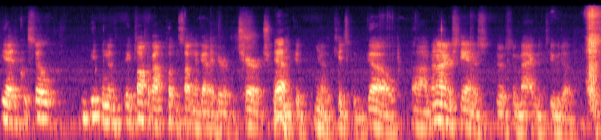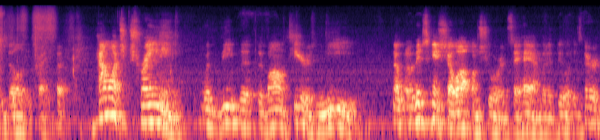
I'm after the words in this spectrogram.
Yeah, so, you know, they talk about putting something together here at the church where Yeah. you could, you know, the kids could go. Um, and I understand there's, there's a magnitude of disabilities, right? But how much training would the, the, the volunteers need? No, they just can't show up, I'm sure, and say, hey, I'm gonna do it. Is there,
